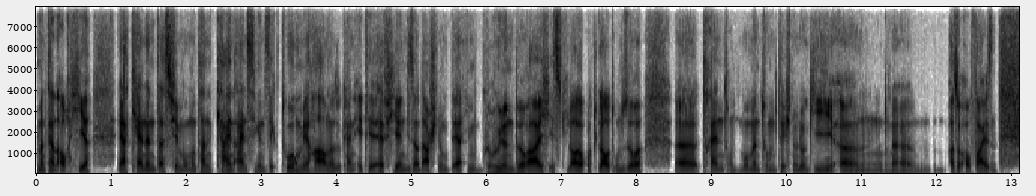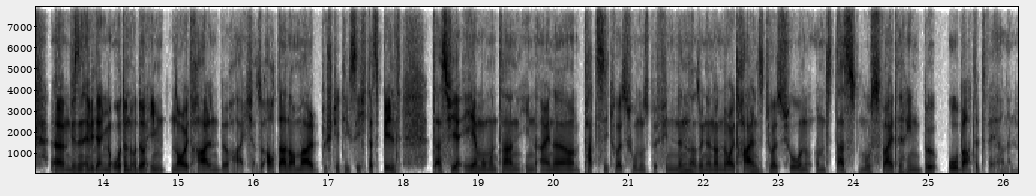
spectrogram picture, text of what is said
Man kann auch hier erkennen, dass wir momentan keinen einzigen Sektor mehr haben, also kein ETF hier in dieser Darstellung, der im grünen Bereich ist, laut, laut unserer äh, Trend- und Momentum-Technologie ähm, äh, also aufweisen. Ähm, wir sind entweder im roten oder im neutralen Bereich. Also auch da nochmal bestätigt sich das Bild, dass wir eher momentan in einer Patz-Situation uns befinden, also in einer neutralen Situation und das muss weiterhin beobachtet werden.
